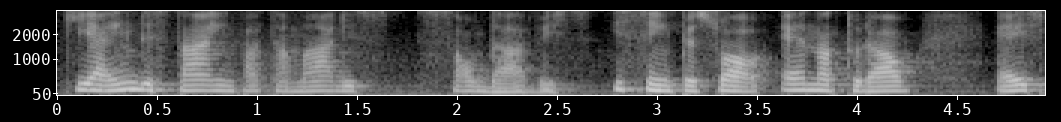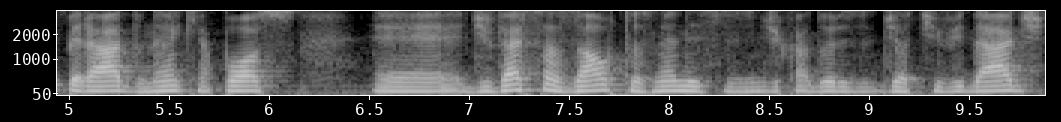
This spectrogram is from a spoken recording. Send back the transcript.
que ainda está em patamares saudáveis. E sim, pessoal, é natural, é esperado né, que após é, diversas altas né, nesses indicadores de atividade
